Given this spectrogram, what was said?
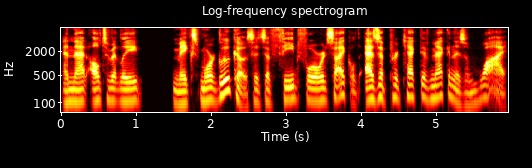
and that ultimately makes more glucose. It's a feed forward cycle as a protective mechanism. Why?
